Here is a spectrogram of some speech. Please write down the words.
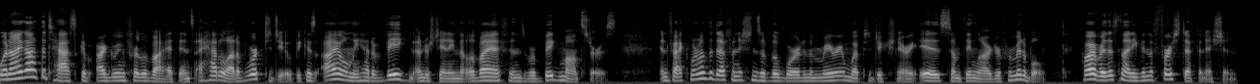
When I got the task of arguing for Leviathans, I had a lot of work to do because I only had a vague understanding that Leviathans were big monsters. In fact, one of the definitions of the word in the Merriam Webster dictionary is something large or formidable. However, that's not even the first definition.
